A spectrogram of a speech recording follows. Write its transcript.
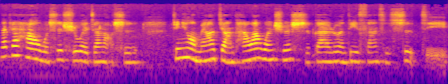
大家好，我是徐伟珍老师。今天我们要讲《台湾文学史概论》第三十四集，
